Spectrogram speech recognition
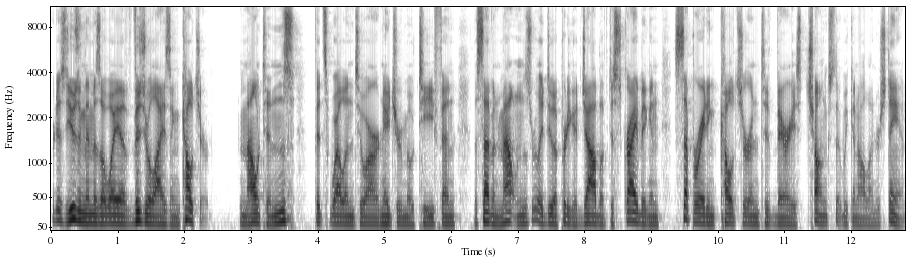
we're just using them as a way of visualizing culture. Mountains fits well into our nature motif, and the Seven Mountains really do a pretty good job of describing and separating culture into various chunks that we can all understand.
